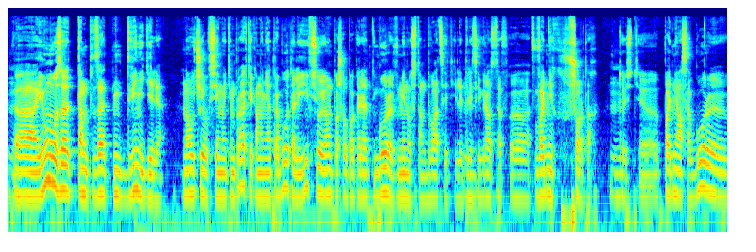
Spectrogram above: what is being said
Mm-hmm. И он его за там за две недели научил всем этим практикам, они отработали, и все, и он пошел покорять горы в минус там 20 или 30 mm-hmm. градусов э, в одних шортах. Mm-hmm. То есть э, поднялся в горы,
